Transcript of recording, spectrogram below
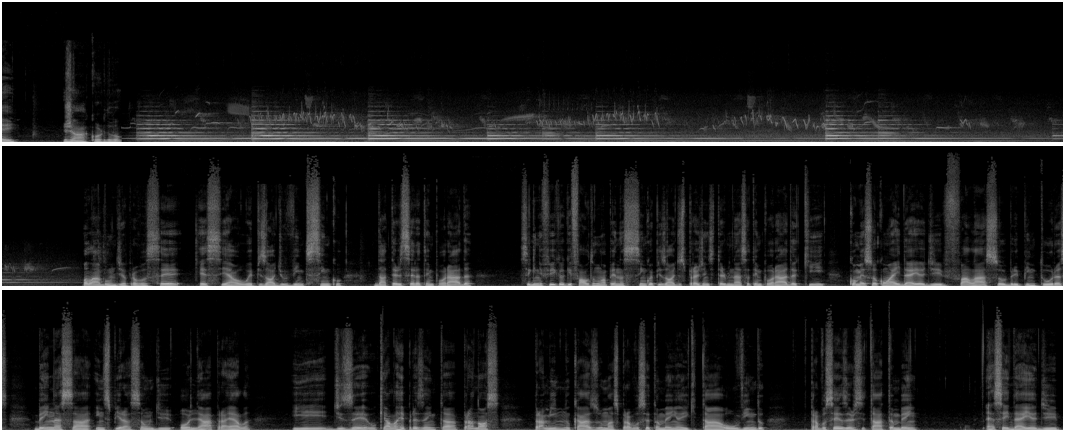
Ei, já acordou? Olá, bom dia para você. Esse é o episódio 25 da terceira temporada. Significa que faltam apenas cinco episódios para a gente terminar essa temporada que começou com a ideia de falar sobre pinturas, bem nessa inspiração de olhar para ela e dizer o que ela representa para nós, para mim no caso, mas para você também aí que está ouvindo, para você exercitar também essa ideia de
